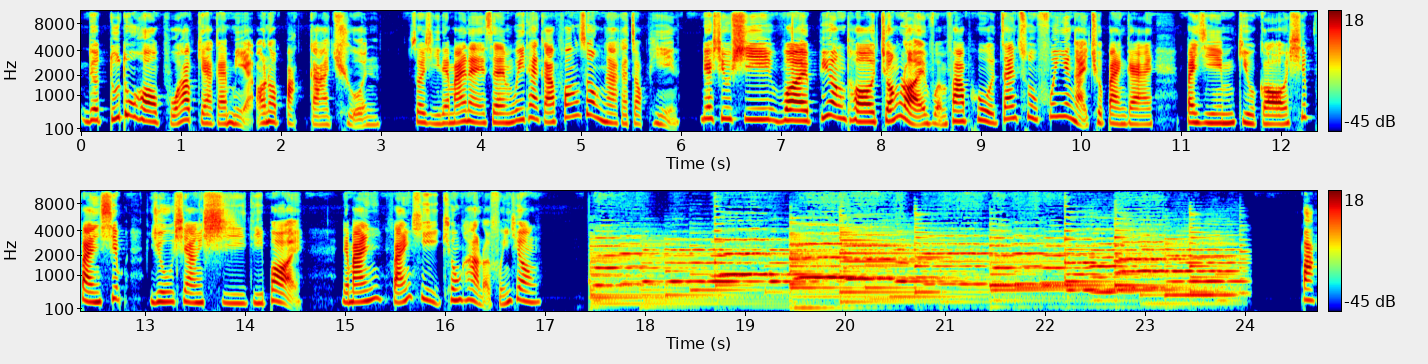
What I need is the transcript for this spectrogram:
要拄拄好符合家嘅名，安到百家全。所以咧，馬來先為大家放送我嘅作品。呢首詩為表揚到將來文化部展出非遺藝術辦嘅百年九歌十番十幽香詩地拜，你們歡喜共下來分享。百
